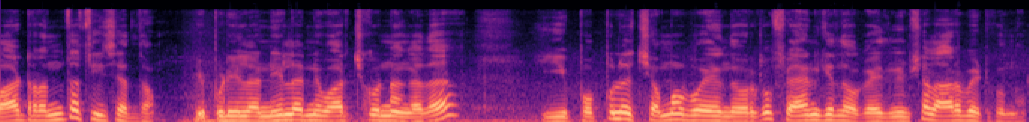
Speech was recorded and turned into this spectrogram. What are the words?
వాటర్ అంతా తీసేద్దాం. ఇప్పుడు ఇలా నీళ్ళన్నీ వార్చుకున్నాం కదా ఈ పప్పులో చెమ్మ పోయేంత వరకు ఫ్యాన్ కింద ఒక ఐదు నిమిషాలు ఆరబెట్టుకుందాం.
